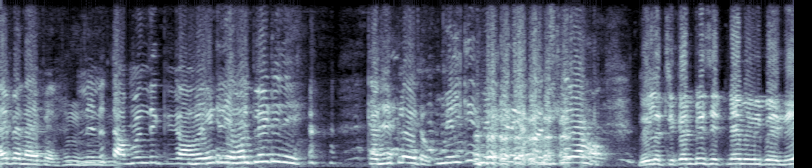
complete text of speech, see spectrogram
అయిపోయింది అయిపోయింది. తమ్ముందికి ఎవరి ప్లేట్ ఇది? కర్రీ ప్లేట్ మిల్కీ వీళ్ళ చికెన్ పీస్ ఇట్నే మిగిలిపోయింది.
